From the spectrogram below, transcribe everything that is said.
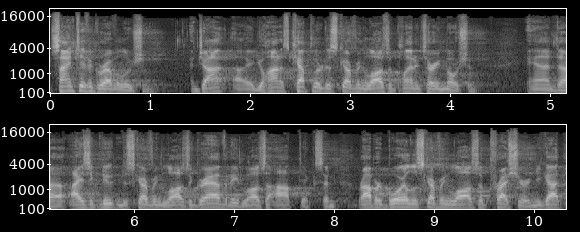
scientific revolution. And John, uh, Johannes Kepler discovering laws of planetary motion, and uh, Isaac Newton discovering laws of gravity, laws of optics, and Robert Boyle discovering laws of pressure. And you got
